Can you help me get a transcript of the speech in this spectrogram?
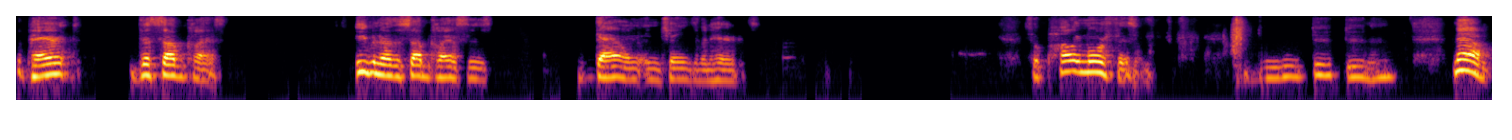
The parent, the subclass. Even though the subclass is down in chains of inheritance. So polymorphism. Now.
